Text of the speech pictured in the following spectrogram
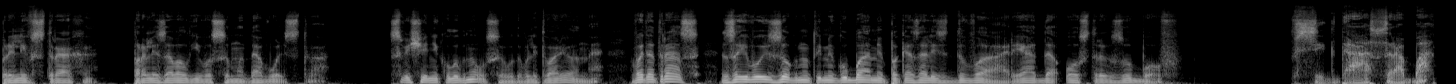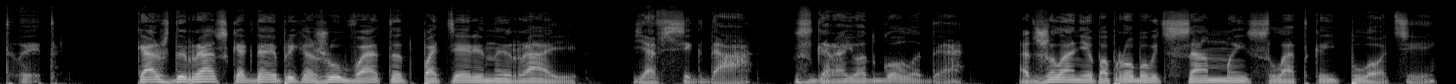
Прилив страха парализовал его самодовольство. Священник улыбнулся удовлетворенно — в этот раз за его изогнутыми губами показались два ряда острых зубов. «Всегда срабатывает. Каждый раз, когда я прихожу в этот потерянный рай, я всегда сгораю от голода, от желания попробовать самой сладкой плоти,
